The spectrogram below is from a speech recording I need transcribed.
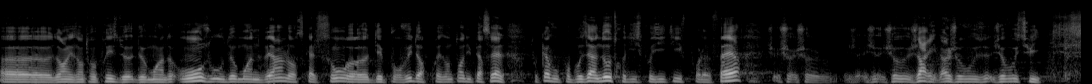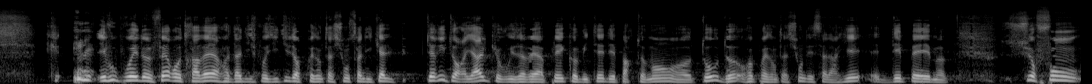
dans les entreprises de, moins de 11 ou de moins de 20 lorsqu'elles sont dépourvues de représentants du personnel. En tout cas, vous proposez un autre dispositif pour le faire. J'arrive, hein, je vous je vous suis. Et vous pouvez le faire au travers d'un dispositif de représentation syndicale territoriale que vous avez appelé comité départementaux de représentation des salariés des PME. Sur, fond,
